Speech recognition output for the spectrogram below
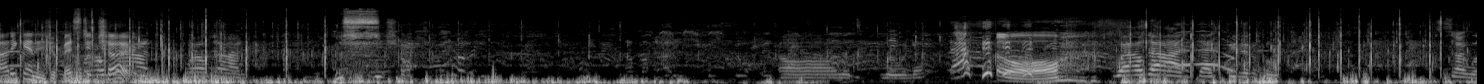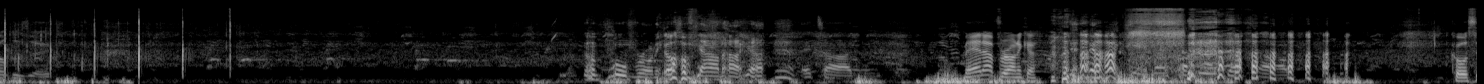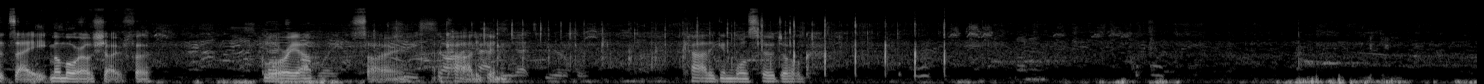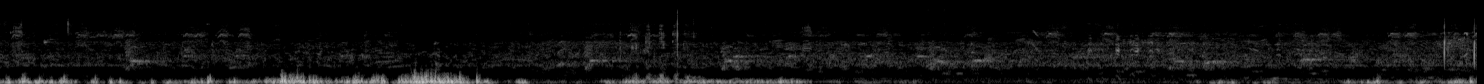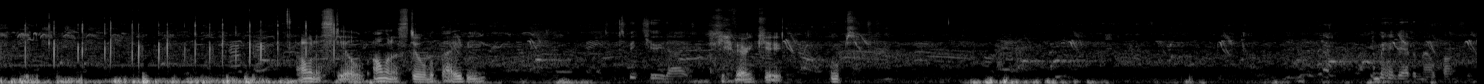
Cardigan is your best in show. done. Well done. Oh, that's ruined it. Oh, Well done. That's beautiful. So well deserved. Oh, poor Veronica. Oh. She can't hug her. That's hard. man up, Veronica. That's hard. Of course, it's a memorial show for Gloria. So so a cardigan. happy. That's beautiful. Cardigan was her dog. Steal. I want to steal the baby. It's a bit cute, eh? Yeah, very cute. Oops. Amanda had a malfunction.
